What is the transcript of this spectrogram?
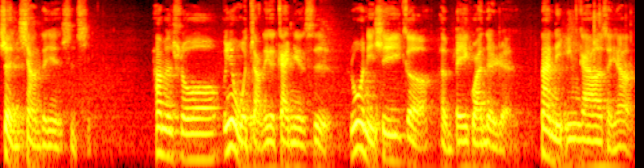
正向这件事情，他们说，因为我讲的一个概念是，如果你是一个很悲观的人，那你应该要怎样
